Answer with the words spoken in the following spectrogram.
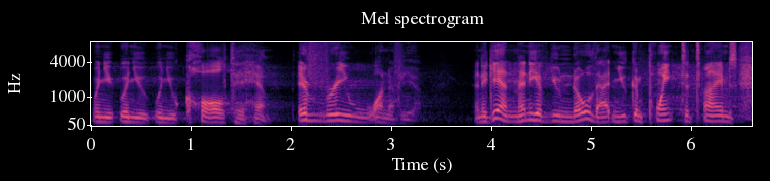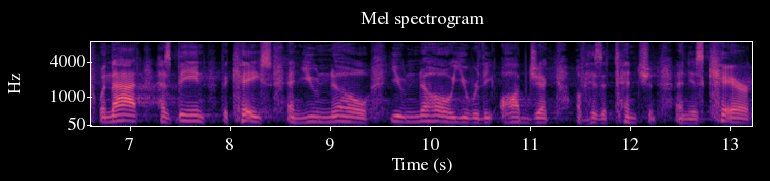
when you, when you, when you call to him, every one of you. And again, many of you know that, and you can point to times when that has been the case, and you know, you know you were the object of his attention and his care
